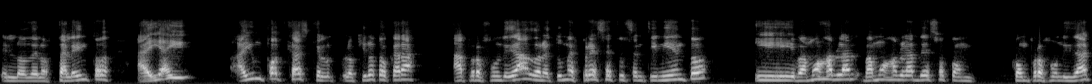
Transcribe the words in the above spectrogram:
lo de los talentos. Ahí hay, hay un podcast que lo, quiero tocar a, a, profundidad, donde tú me expreses tus sentimientos y vamos a hablar, vamos a hablar de eso con, con profundidad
